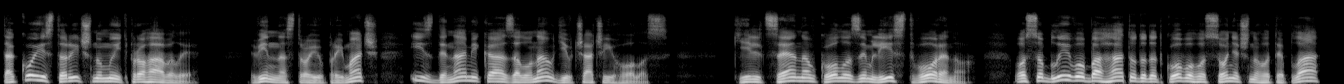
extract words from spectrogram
таку історичну мить прогавили. Він настроїв приймач, і з динаміка залунав дівчачий голос. Кільце навколо землі створено. Особливо багато додаткового сонячного тепла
